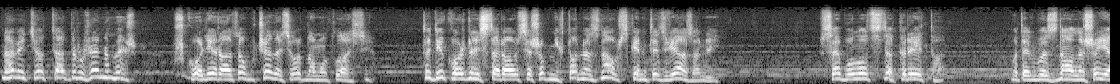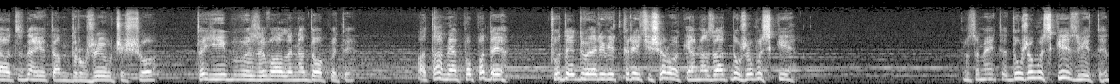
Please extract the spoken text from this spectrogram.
навіть та дружина, ми ж в школі разом вчилися в одному класі. Тоді кожен старався, щоб ніхто не знав, з ким ти зв'язаний. Все було закрито. От якби знали, що я з нею там дружив чи що, то її б визивали на допити. А там, як попаде, туди двері відкриті широкі, а назад дуже вузькі. Розумієте? Дуже вузькі звідти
